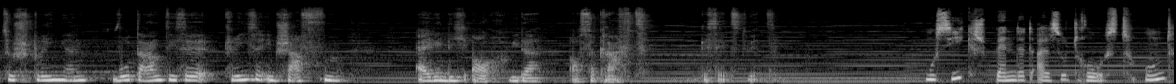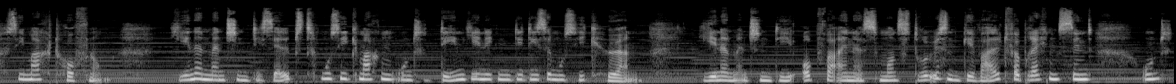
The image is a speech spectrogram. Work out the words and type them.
zu springen, wo dann diese Krise im Schaffen eigentlich auch wieder außer Kraft gesetzt wird. Musik spendet also Trost und sie macht Hoffnung. Jenen Menschen, die selbst Musik machen und denjenigen, die diese Musik hören. Jenen Menschen, die Opfer eines monströsen Gewaltverbrechens sind und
